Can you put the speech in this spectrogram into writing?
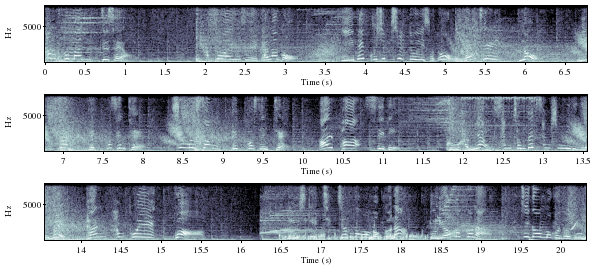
한 푼만 드세요. 소화 요소에 강하고 297도에서도 변질 노. 미국산 100%, 식물성 100%, 알파 CD. 고함량 3130mg을 단 한 포에 꽉. 음식에 직접 넣어 먹거나 뿌려 먹거나 찍어 먹어도 되는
